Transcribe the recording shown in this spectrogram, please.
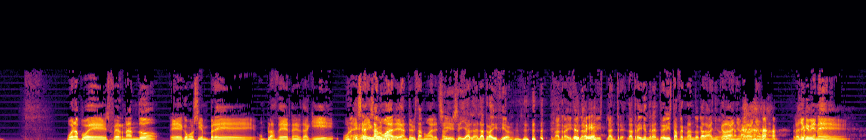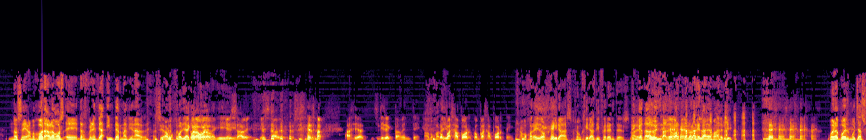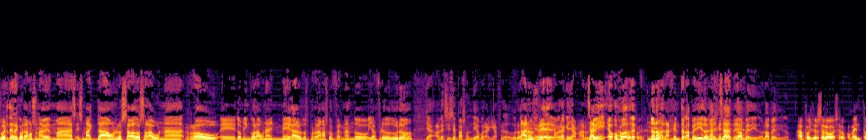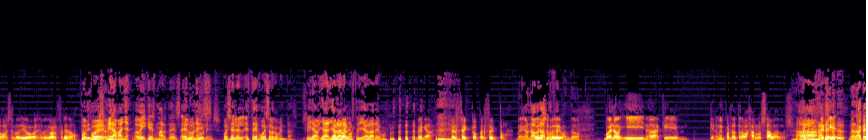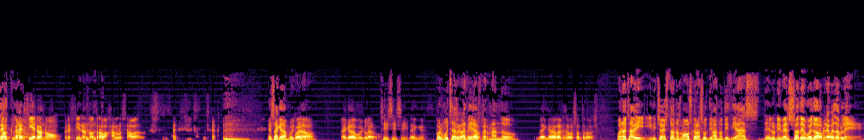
Bueno, pues Fernando, eh, como siempre, un placer tenerte aquí. Una, es, anual, ¿eh? Entrevista anual, Sí, Xavi. sí, ya la, la tradición. La tradición, ¿El de la, entrevista, la, entre- la tradición de la entrevista a Fernando cada año. Cada año, cada año una. El año que viene, no sé, a lo mejor hablamos eh, transferencia internacional. Sí, a lo mejor ya hay que bueno, poner bueno, aquí. quién sabe, quién sabe. No sé, no, hacia directamente. A lo mejor con, hay- pasapor- con pasaporte. A lo mejor hay dos giras, son giras diferentes. La, En de, la, la de Barcelona y la de Madrid. Bueno, pues mucha suerte. Recordamos una vez más SmackDown los sábados a la una, Raw, eh, domingo a la una en Mega, los dos programas con Fernando y Alfredo Duro. Que a ver si se pasa un día por aquí Alfredo Duro. Ah, no sé. Habrá que llamarlo. Xavi, eh, ojo, Ah, pues, eh, pues. no, no, la gente lo ha pedido la en el gente chat, ¿eh? lo ha pedido, lo ha pedido. Ah, pues yo se lo, se lo comento, se lo digo, se lo digo a Alfredo. Pues, pues, mira, mañana, hoy que es martes, el No, el lunes, pues el, el- este jueves se lo comentas. Sí. Y ya, ya, ya hablaremos, Vale. tú, ya hablaremos. Venga, perfecto, perfecto. Venga, un abrazo, digo. Bueno, y nada, que, que no me importa trabajar los sábados. Ah. Prefiero, No, no, ha quedado pre- claro. prefiero no, prefiero no trabajar los sábados. Eso ha quedado muy bueno, claro. ha quedado muy claro. Sí, sí, sí. Venga, Pues muchas Bueno, gracias, amigos. Fernando. venga, gracias a vosotros. Bueno, Xavi, y dicho esto, nos vamos con las últimas noticias del universo de WWE.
